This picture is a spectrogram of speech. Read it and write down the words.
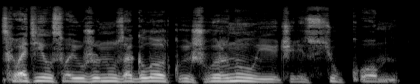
схватил свою жену за глотку и швырнул ее через всю комнату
